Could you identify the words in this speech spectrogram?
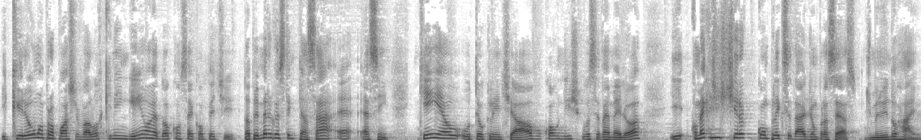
e criou uma proposta de valor que ninguém ao redor consegue competir. Então, a primeira coisa que você tem que pensar é, é assim: quem é o, o teu cliente-alvo, qual o nicho que você vai melhor e como é que a gente tira complexidade de um processo? Diminuindo o raio.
